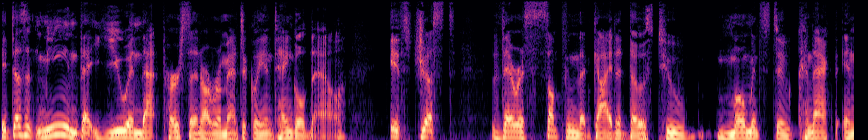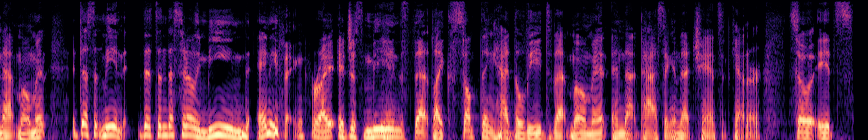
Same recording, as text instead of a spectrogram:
It doesn't mean that you and that person are romantically entangled now it's just there is something that guided those two moments to connect in that moment. It doesn't mean it doesn't necessarily mean anything, right? It just means yeah. that like something had to lead to that moment and that passing and that chance encounter. So it's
